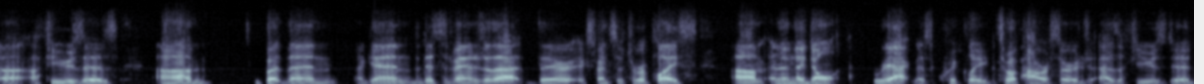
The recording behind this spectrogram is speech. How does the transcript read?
uh, a fuse is. Um, but then again, the disadvantage of that, they're expensive to replace. Um, and then they don't react as quickly to a power surge as a fuse did.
